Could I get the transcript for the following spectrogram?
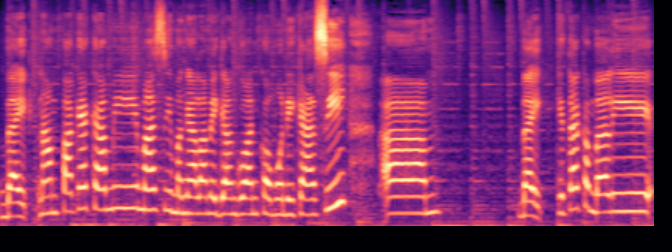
Baik, nampaknya kami masih mengalami gangguan komunikasi. Um, Baik, kita kembali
